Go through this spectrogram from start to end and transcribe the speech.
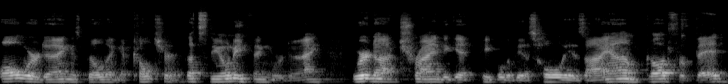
all we're doing is building a culture. That's the only thing we're doing. We're not trying to get people to be as holy as I am. God forbid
